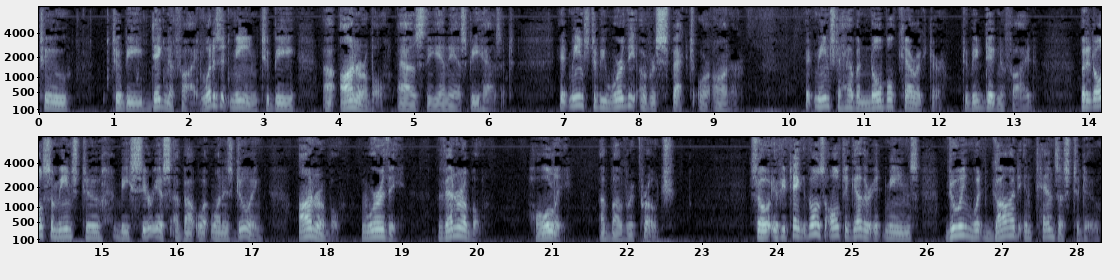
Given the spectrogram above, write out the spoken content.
to to be dignified? What does it mean to be uh, honorable, as the NASB has it? It means to be worthy of respect or honor. It means to have a noble character, to be dignified, but it also means to be serious about what one is doing, honorable, worthy, venerable, holy, above reproach. So if you take those all together, it means doing what God intends us to do,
